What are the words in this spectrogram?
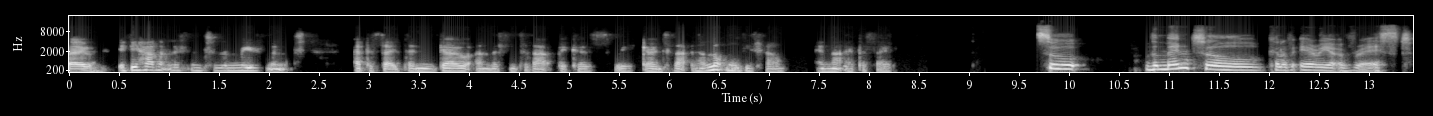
So yeah. if you haven't listened to the movement episode then go and listen to that because we go into that in a lot more detail in that episode. So the mental kind of area of rest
